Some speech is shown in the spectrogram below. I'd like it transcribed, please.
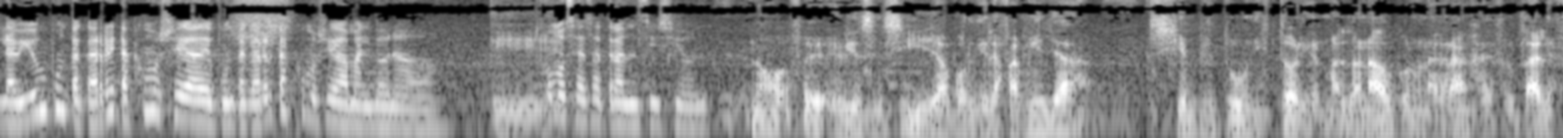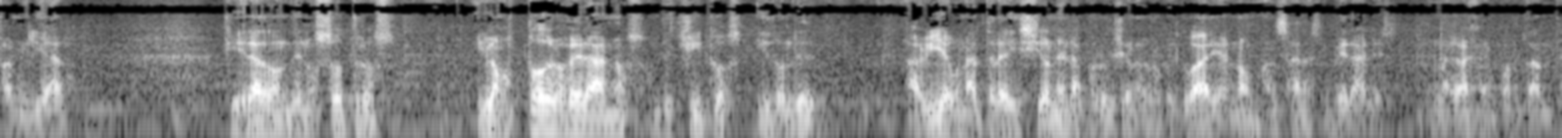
la vivió en Punta Carretas. ¿Cómo llega de Punta Carretas? ¿Cómo llega a Maldonado? Y- ¿Cómo se hace esa transición? No, fue bien sencilla, porque la familia siempre tuvo una historia en Maldonado con una granja de frutales familiar, que era donde nosotros íbamos todos los veranos de chicos y donde había una tradición en la producción agropecuaria, ¿no? Manzanas y perales, una granja importante.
